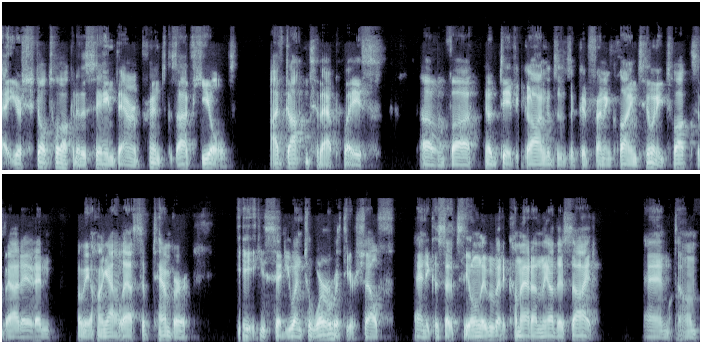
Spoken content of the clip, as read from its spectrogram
Uh, you're still talking to the same Darren Prince because I've healed. I've gotten to that place of, uh, you know, David Goggins is a good friend and client too, and he talks about it. And when we hung out last September, he, he said, You went to war with yourself. And because that's the only way to come out on the other side. And um,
